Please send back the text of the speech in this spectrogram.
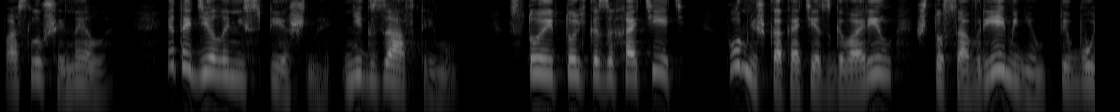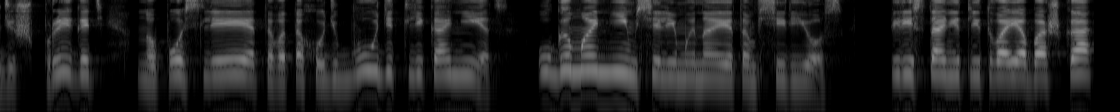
Послушай, Нелла, это дело неспешное, не к завтраму. Стоит только захотеть. Помнишь, как отец говорил, что со временем ты будешь прыгать, но после этого-то хоть будет ли конец? Угомонимся ли мы на этом всерьез? Перестанет ли твоя башка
